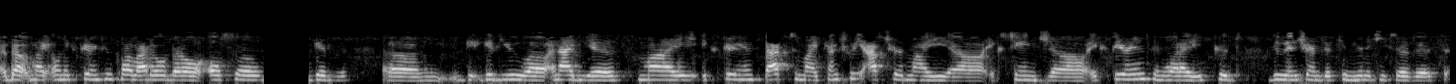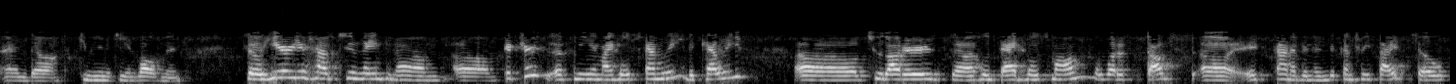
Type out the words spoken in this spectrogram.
about my own experience in Colorado, but I'll also give um, give you uh, an idea of my experience back to my country after my uh, exchange uh, experience and what I could do in terms of community service and uh, community involvement. So here you have two main um, uh, pictures of me and my host family, the Kellys. Uh, two daughters, uh, host dad, host mom, a lot of stops. It's kind of in, in the countryside, so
